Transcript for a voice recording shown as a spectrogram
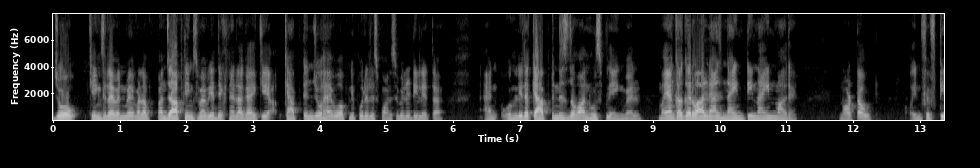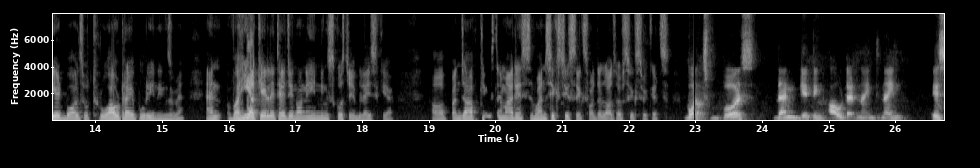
जो किंग्स इलेवन में मतलब पंजाब किंग्स में अब ये दिखने लगा है कि कैप्टन जो है वो अपनी पूरी रिस्पॉन्सिबिलिटी लेता है। And only the captain is the one who is playing well Mayank Agarwal ने आज 99 मारे. नॉट आउट इन 58 बॉल्स वो थ्रू आउट रहे पूरी इनिंग्स में. एंड वही अकेले थे जिन्होंने इनिंग्स को स्टेबलाइज किया. और पंजाब किंग्स ने मारे 166 for the loss of six wickets What's worse than getting out at 99 is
